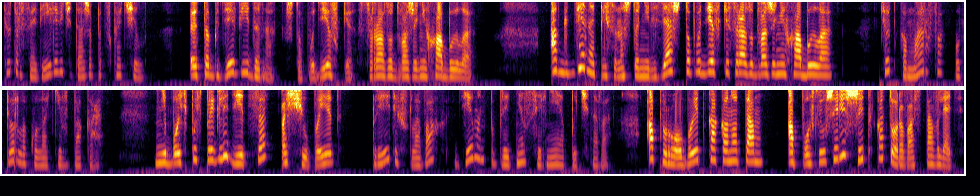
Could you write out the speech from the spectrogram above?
Петр Савельевич даже подскочил. «Это где видано, чтоб у девки сразу два жениха было?» «А где написано, что нельзя, чтоб у девки сразу два жениха было?» Тетка Марфа уперла кулаки в бока. «Небось, пусть приглядится, пощупает». При этих словах демон побледнел сильнее обычного. «Опробует, как оно там, а после уж и решит, которого оставлять».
